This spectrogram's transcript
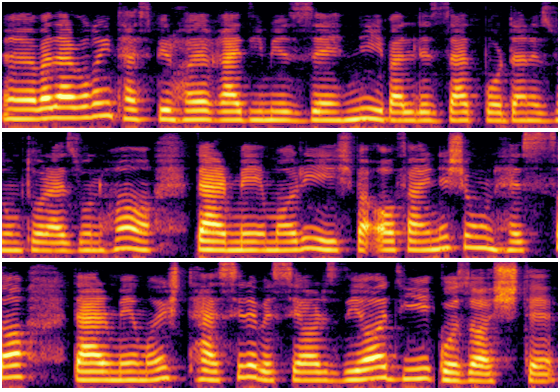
و در واقع این تصویرهای قدیمی ذهنی و لذت بردن زومتور از اونها در معماریش و آفرینش اون حسا در معماریش تاثیر بسیار زیادی گذاشته.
